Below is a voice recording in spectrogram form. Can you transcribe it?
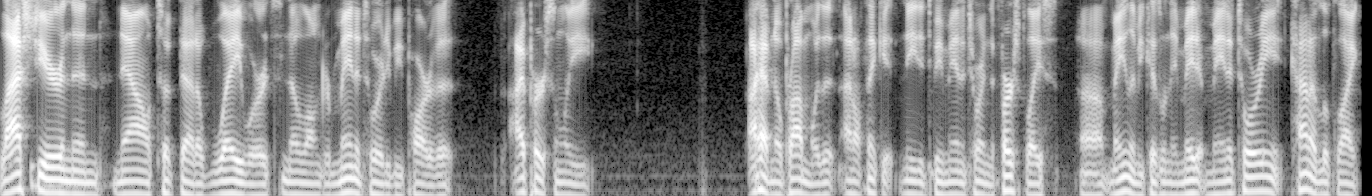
last year, and then now took that away where it's no longer mandatory to be part of it. I personally, I have no problem with it. I don't think it needed to be mandatory in the first place, uh, mainly because when they made it mandatory, it kind of looked like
